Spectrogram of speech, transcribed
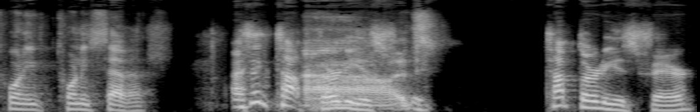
20 27th. I think top 30 Uh, is, is top 30 is fair.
